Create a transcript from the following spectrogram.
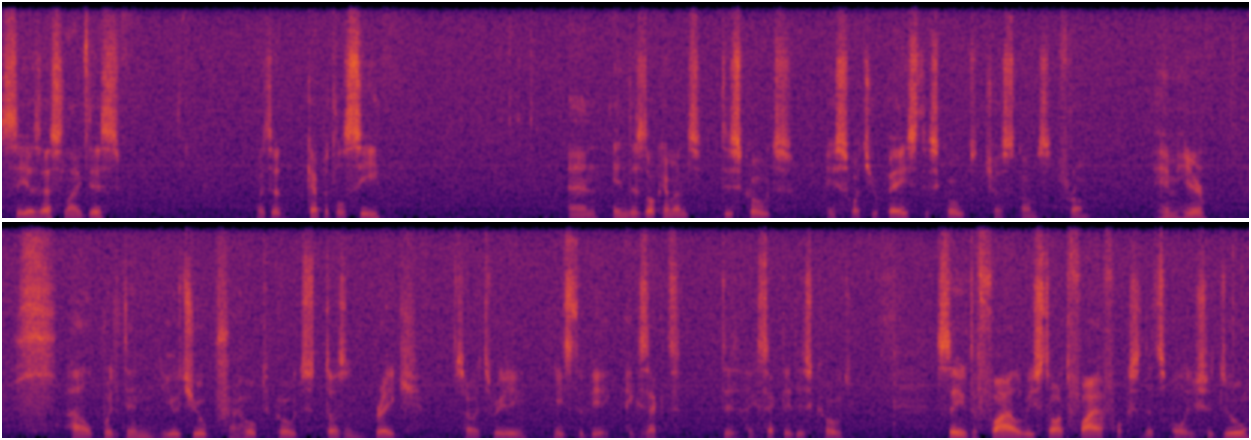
CSS like this with a capital C and in this document this code is what you paste. This code just comes from him here. I'll put it in YouTube. I hope the code doesn't break. So it really needs to be exact this, exactly this code. Save the file restart Firefox. That's all you should do.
